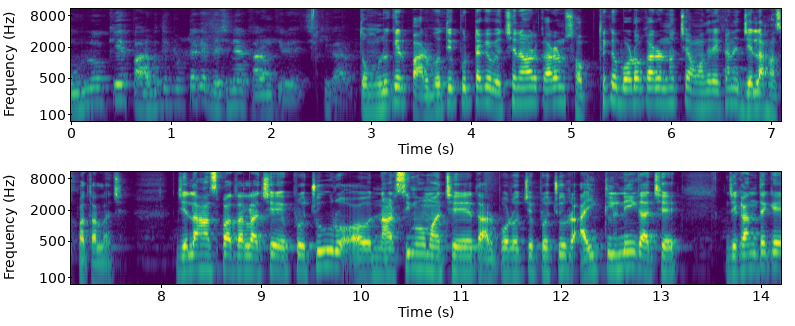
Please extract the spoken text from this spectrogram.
তমলুকের পার্বতীপুরটাকে বেছে নেওয়ার কারণ কি রয়েছে? কি কারণ? তমলুকের পার্বতীপুরটাকে বেছে নেওয়ার কারণ সব থেকে বড় কারণ হচ্ছে আমাদের এখানে জেলা হাসপাতাল আছে। জেলা হাসপাতাল আছে প্রচুর নার্সিংহোম আছে তারপর হচ্ছে প্রচুর আই ক্লিনিক আছে যেখান থেকে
